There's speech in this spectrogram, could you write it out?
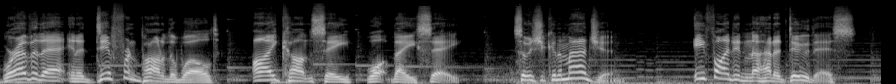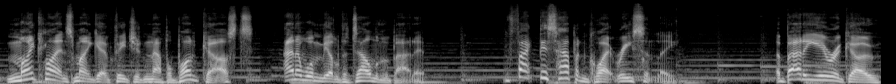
Wherever they're in a different part of the world, I can't see what they see. So, as you can imagine, if I didn't know how to do this, my clients might get featured in Apple Podcasts and I wouldn't be able to tell them about it. In fact, this happened quite recently. About a year ago,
